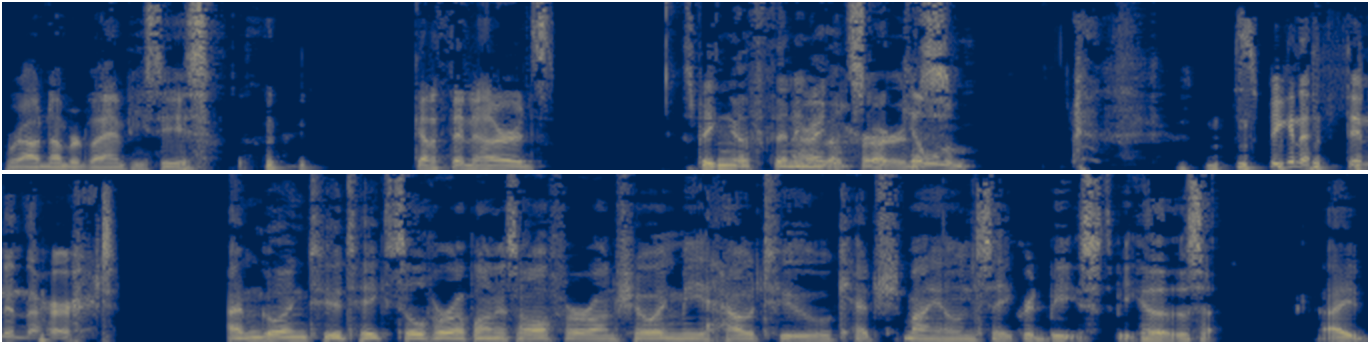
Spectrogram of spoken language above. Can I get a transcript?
We're outnumbered by NPCs. Got to thin herds. Speaking of thinning All right, the let's start killing them. Speaking of thinning the herd, I'm going to take Silver up on his offer on showing me how to catch my own sacred beast because I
